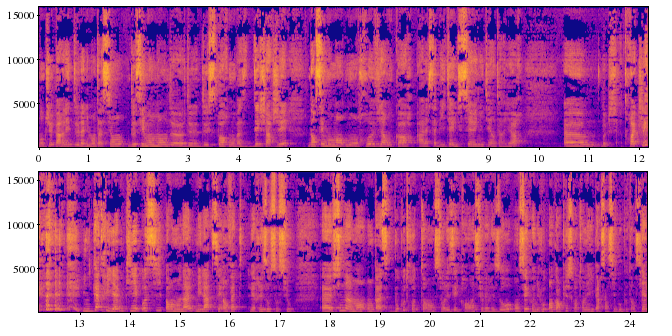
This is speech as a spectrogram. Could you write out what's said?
Donc je vais parler de l'alimentation, de ces moments de, sport où on va se décharger, dans ces moments où on revient encore à la stabilité, à une sérénité intérieure. Euh, donc trois clés. une quatrième qui est aussi hormonale, mais là c'est en fait les réseaux sociaux. Euh, finalement, on passe beaucoup trop de temps sur les écrans et sur les réseaux. On sait qu'au niveau, encore plus quand on est hypersensible au potentiel,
